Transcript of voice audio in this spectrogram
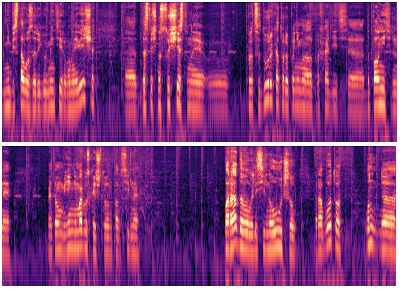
не без того зарегламентированные вещи. Э, Достаточно существенные э, процедуры, которые по нему надо проходить, э, дополнительные. Поэтому я не могу сказать, что он там сильно порадовал или сильно улучшил работу. Он э,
